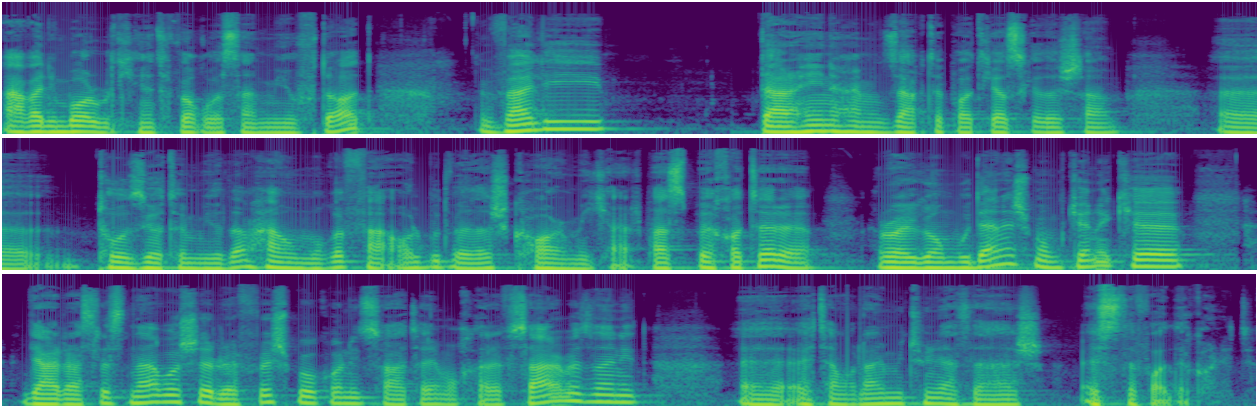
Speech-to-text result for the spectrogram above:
اولین بار بود که این اتفاق واسم میافتاد. ولی در حین همین ضبط پادکست که داشتم توضیحات می‌دادم همون موقع فعال بود و داشت کار می‌کرد. پس به خاطر رایگان بودنش ممکنه که در دسترس نباشه refresh بکنید ساعتهای مختلف سر بزنید احتمالا می‌تونید ازش استفاده کنید.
